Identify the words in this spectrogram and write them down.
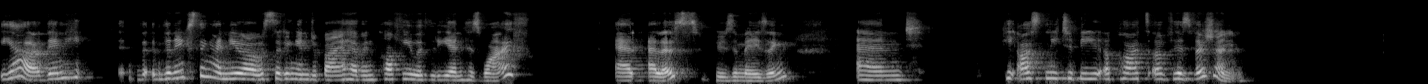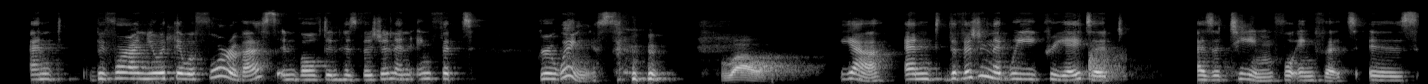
yeah, then he, the, the next thing I knew, I was sitting in Dubai having coffee with Lee and his wife, Alice, who's amazing. And he asked me to be a part of his vision. And before I knew it, there were four of us involved in his vision, and Inkfit grew wings. wow. Yeah. And the vision that we created as a team for Inkfit is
